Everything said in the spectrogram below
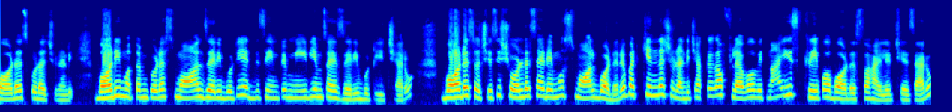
బార్డర్స్ కూడా చూడండి. బాడీ మొత్తం కూడా small zari at the same time medium size zari ఇచ్చారు. బార్డర్స్ వచ్చేసి షోల్డర్ సైడ్ ఏమో స్మాల్ బార్డర్ బట్ కింద చూడండి చక్కగా ఫ్లవర్ విత్ నైస్ క్రీపర్ బార్డర్స్తో హైలైట్ చేశారు.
